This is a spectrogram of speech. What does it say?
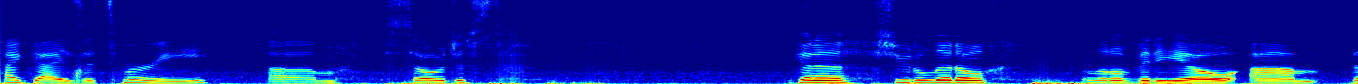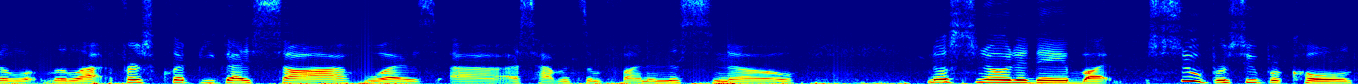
Hi guys, it's Marie. Um, so just gonna shoot a little a little video. Um, the, the first clip you guys saw was uh, us having some fun in the snow. No snow today, but super super cold.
